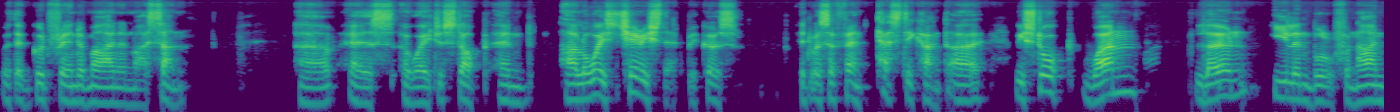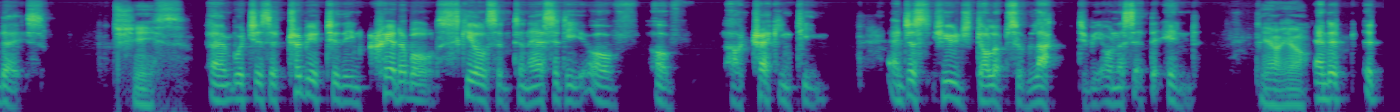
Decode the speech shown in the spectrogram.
with a good friend of mine and my son uh, as a way to stop. And I'll always cherish that because it was a fantastic hunt. I, we stalked one lone eland bull for nine days, Jeez. Um, which is a tribute to the incredible skills and tenacity of, of our tracking team and just huge dollops of luck, to be honest, at the end. Yeah, yeah. and it it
